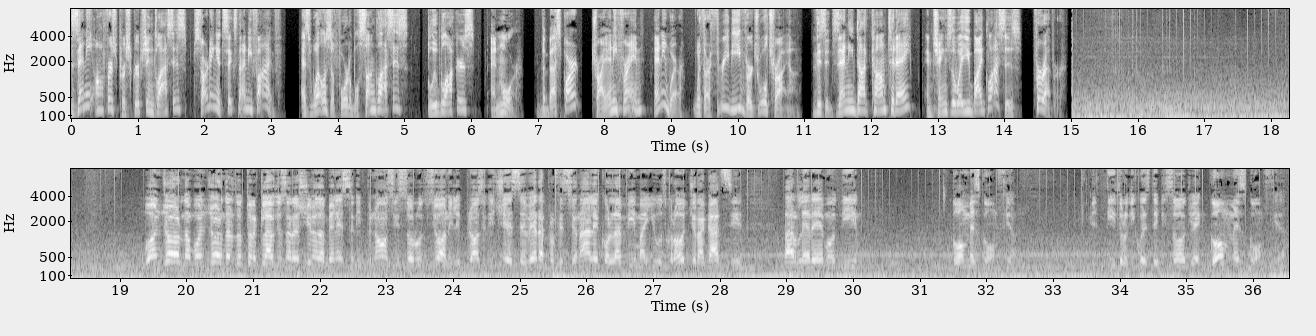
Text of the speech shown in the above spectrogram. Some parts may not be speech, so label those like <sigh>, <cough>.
Zenni offers prescription glasses starting at $6.95, as well as affordable sunglasses, blue blockers, and more. The best part? Try any frame, anywhere, with our 3D virtual try on. Visit Zenni.com today and change the way you buy glasses forever. Buongiorno, buongiorno dal dottor Claudio Saracino da Benessere Ipnosi Soluzioni, l'ipnosi DCS vera e professionale con la V maiuscola. Oggi ragazzi parleremo di gomme sgonfie. Il titolo di questo episodio è Gomme sgonfie.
